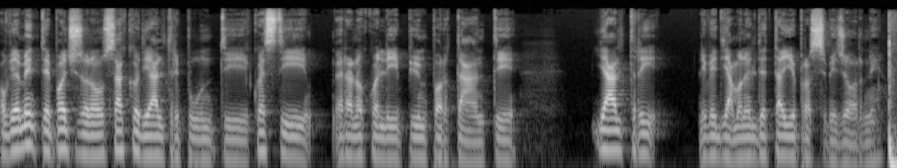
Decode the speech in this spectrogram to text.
Ovviamente poi ci sono un sacco di altri punti, questi erano quelli più importanti, gli altri li vediamo nel dettaglio i prossimi giorni.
